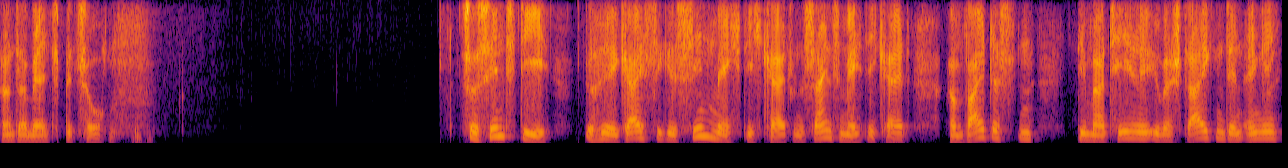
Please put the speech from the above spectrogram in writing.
an der Welt bezogen. So sind die durch ihre geistige Sinnmächtigkeit und Seinsmächtigkeit am weitesten die Materie übersteigenden Engel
